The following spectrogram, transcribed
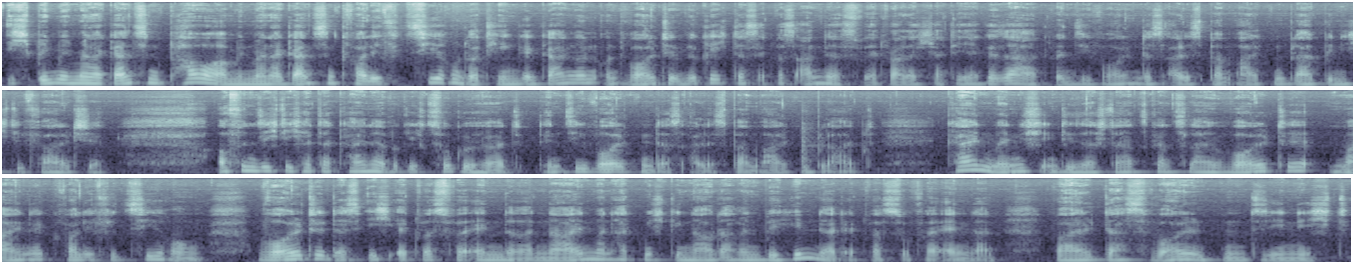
Ich bin mit meiner ganzen Power, mit meiner ganzen Qualifizierung dorthin gegangen und wollte wirklich, dass etwas anders wird, weil ich hatte ja gesagt, wenn Sie wollen, dass alles beim Alten bleibt, bin ich die Falsche. Offensichtlich hat da keiner wirklich zugehört, denn sie wollten, dass alles beim Alten bleibt. Kein Mensch in dieser Staatskanzlei wollte meine Qualifizierung, wollte, dass ich etwas verändere. Nein, man hat mich genau darin behindert, etwas zu verändern, weil das wollten sie nicht.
